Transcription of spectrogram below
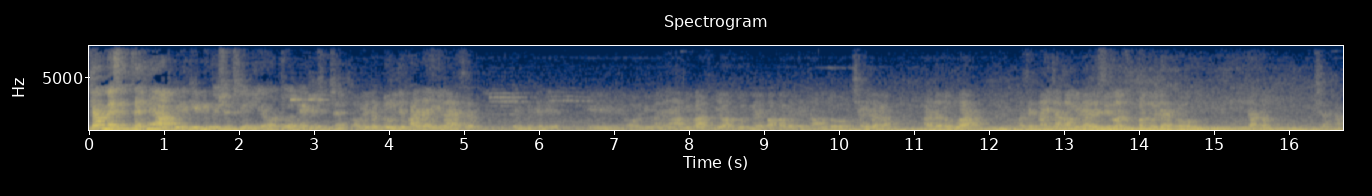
क्या मैसेज है आपके लिए किडनी पेशेंट्स के लिए और जो अन्य पेशेंट्स हैं? अभी तक तो मुझे फ़ायदा ही मिला है सर देखने के लिए कि और भी मैंने यहाँ भी बात की और खुद मेरे पापा का देख रहा हूँ तो अच्छा ही लगा। फ़ायदा तो हुआ बस इतना ही चाहता हूँ कि डायलिसिस बस बंद हो जाए तो ज़्यादा अच्छा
